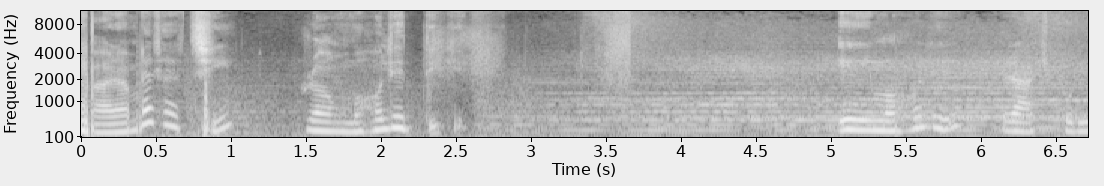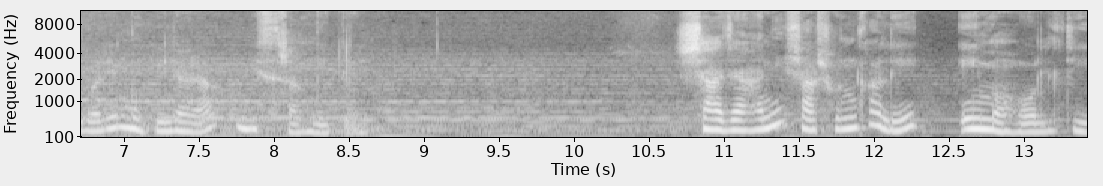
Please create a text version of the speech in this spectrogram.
এবার আমরা যাচ্ছি রংমহলের দিকে। এই মহলে রাজ পরিবারের মহিলারা বিশ্রাম নিতেন। শাহজাহানি শাসনকালে এই মহলটি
